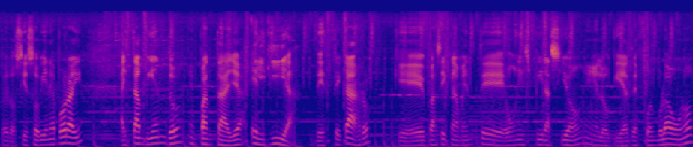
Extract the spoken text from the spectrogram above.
pero si eso viene por ahí, ahí están viendo en pantalla el guía de este carro, que es básicamente una inspiración en los guías de Fórmula 1,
